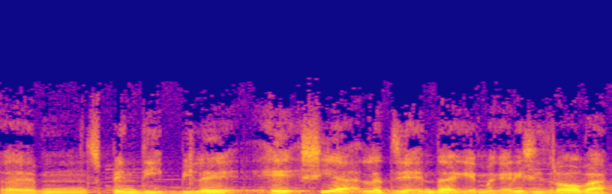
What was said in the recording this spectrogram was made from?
ehm, spendibile e sia l'azienda che magari si trova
